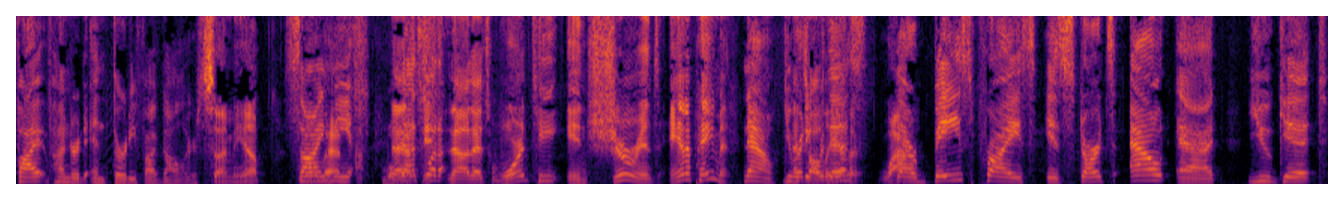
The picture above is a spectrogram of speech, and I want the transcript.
Five hundred and thirty-five dollars. Sign me up. Sign Well, me. that's- well, that's it- what. now that's warranty, insurance, and a payment. Now, you That's ready all for together. this? Wow. Our base price is starts out at you get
